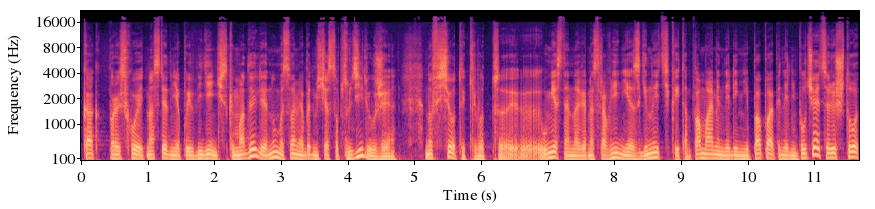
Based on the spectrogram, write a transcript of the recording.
как происходит наследование поведенческой модели, ну, мы с вами об этом сейчас обсудили уже, но все-таки вот э, уместное, наверное, сравнение с генетикой там, по маминой линии, по папиной линии. Получается ли, что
